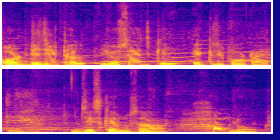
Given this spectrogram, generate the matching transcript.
और डिजिटल यूसेज की एक रिपोर्ट आई थी, जिसके अनुसार हम लोग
